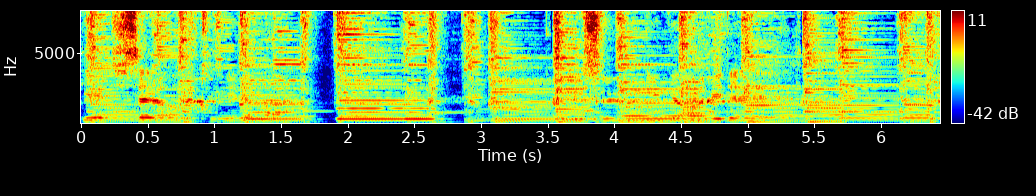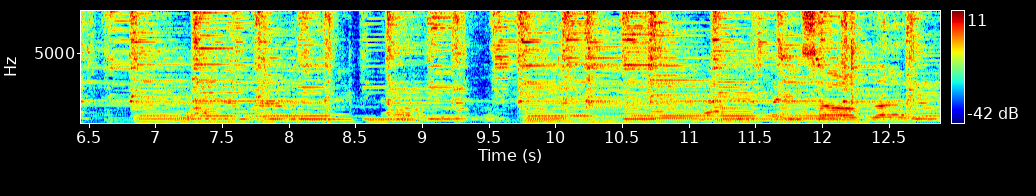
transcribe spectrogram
Get yourself together. Pretty soon you're gonna be dead love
